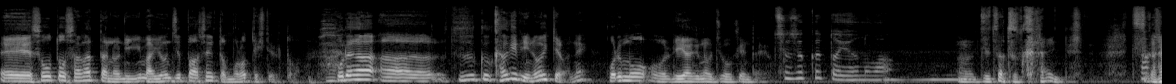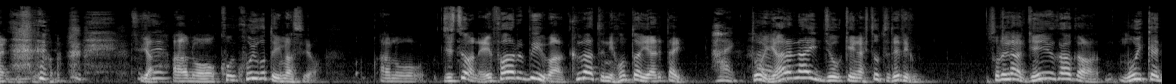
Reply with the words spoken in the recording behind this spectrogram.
えー、相当下がったのに今40%戻ってきてると、はい、これがあ続く限りにおいてはねこれも利上げの条件だよ。続くというのは？うん、実は続かないんです。続かないんですよ。いやあのこうこういうこと言いますよ。あの実はね FRB は9月に本当はやりたい、はい、とやらない条件が一つ出てくる、それが原油価格がもう一回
